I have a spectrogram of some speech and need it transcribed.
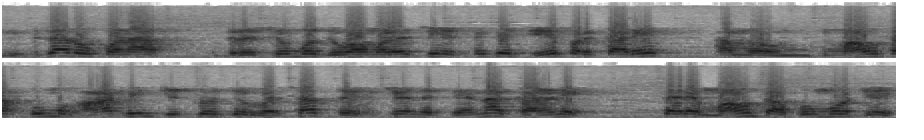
નજારો પણ આ દ્રશ્યોમાં જોવા મળે છે. એટલે કે જે પ્રકારે આ માઉન્ટ આબુમાં આઠ ઇંચ જેટલો જે વરસાદ થયો છે અને તેના કારણે ત્યારે માઉન્ટ આબુમાં જે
